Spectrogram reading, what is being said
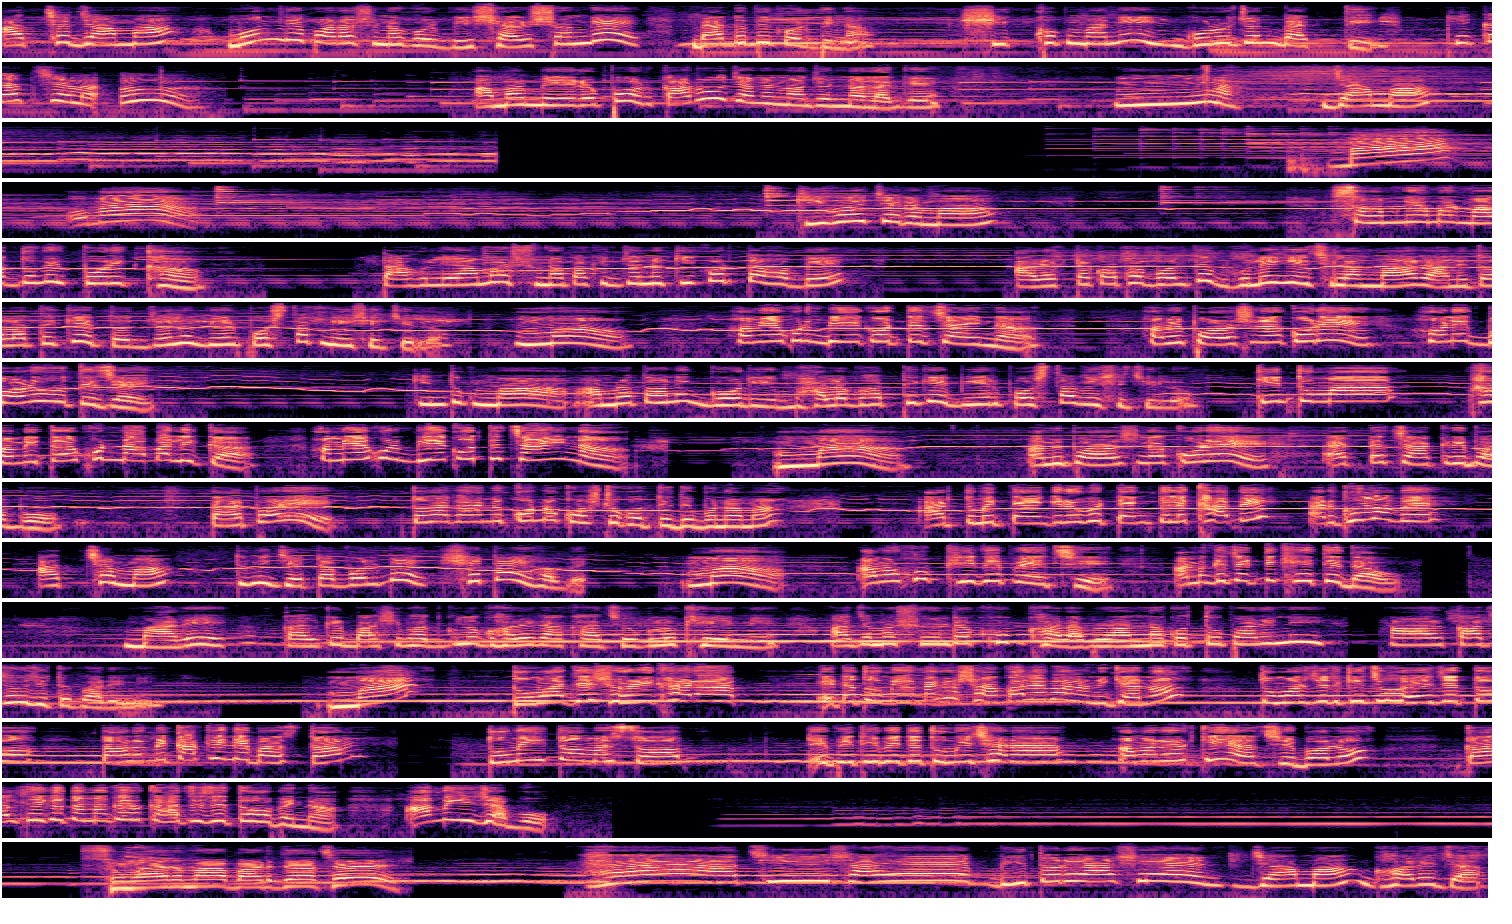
আচ্ছা জামা মন দিয়ে পড়াশোনা করবি স্যারের সঙ্গে বেদবি করবি না। শিক্ষক মানি গুরুজন ব্যক্তি। ঠিক আছে মা আমার মেয়ের ওপর কারও যেন নজর না লাগে। উম, যা মা। মা ও মা। কি হয়েছে রে মা? সামনে আমার মাধ্যমিক পরীক্ষা। তাহলে আমার সোনা পাখির জন্য কি করতে হবে? আর একটা কথা বলতে ভুলে গিয়েছিলাম মা। রানীতলা থেকে তোর জন্য বিয়ের প্রস্তাব নিয়ে এসেছিল। মা আমি এখন বিয়ে করতে চাই না। আমি পড়াশোনা করে অনেক বড় হতে চাই। কিন্তু মা আমরা তো অনেক গরিব। ভালো ঘর থেকে বিয়ের প্রস্তাব এসেছিল। কিন্তু মা আমি তো এখন নাবালিকা। আমি এখন বিয়ে করতে চাই না। মা আমি পড়াশোনা করে একটা চাকরি পাবো। তারপরে তোমাকে আর আমি কোনো কষ্ট করতে দেব না মা। আর তুমি ট্যাঙ্কের উপর ট্যাঙ্ক তুলে খাবে আর ঘুমাবে। আচ্ছা মা তুমি যেটা বলবে সেটাই হবে। মা আমার খুব খিদে পেয়েছে। আমাকে চারটি খেতে দাও। মারে কালকের বাসি ভাতগুলো ঘরে রাখা আছে ওগুলো খেয়ে নে। আজ আমার শরীরটা খুব খারাপ রান্না করতেও পারিনি আর কাজেও যেতে পারিনি। মা তোমার যে শরীর খারাপ এটা তুমি আমাকে সকালে বলনি কেন? তোমার যদি কিছু হয়ে যেত তাহলে আমি কাকে নিয়ে বাঁচতাম? তুমিই তো আমার সব। এই পৃথিবীতে তুমি ছাড়া আমার আর কে আছে বলো? কাল থেকে তোমাকে আর কাজে যেতে হবে না। আমিই যাব। সুমায়ের মা বাড়িতে আছে? হ্যাঁ আছি সাহেব। ভিতরে আসেন। যা মা ঘরে যা।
